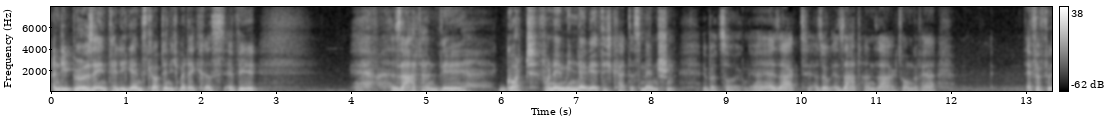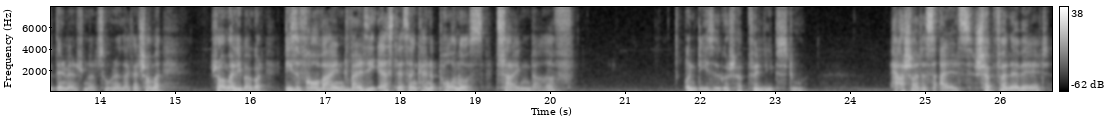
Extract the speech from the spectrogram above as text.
an die böse Intelligenz glaubt ja nicht mehr der Christ. Er will, Satan will Gott von der Minderwertigkeit des Menschen überzeugen. Ja? Er sagt, also Satan sagt so ungefähr, er verführt den Menschen dazu und er sagt dann, schau mal, Schau mal, lieber Gott, diese Frau weint, weil sie Erstklässern keine Pornos zeigen darf. Und diese Geschöpfe liebst du? Herrscher des Alls, Schöpfer der Welt?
